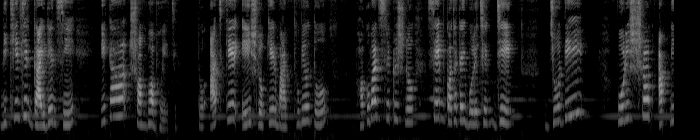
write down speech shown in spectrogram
নিখিলজির গাইডেন্সে এটা সম্ভব হয়েছে। তো আজকের এই শ্লোকের মাধ্যমেও তো ভগবান শ্রীকৃষ্ণ সেম কথাটাই বলেছেন যে, যদি পরিশ্রম আপনি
